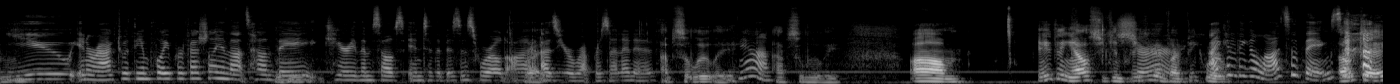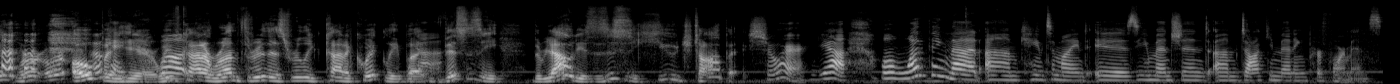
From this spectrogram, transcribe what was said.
Mm-hmm. You interact with the employee professionally, and that's how they carry themselves into the business world on, Right. as your representative. Absolutely. Yeah. Absolutely. Um, anything else you can Sure. think of? I think we're I can think of lots of things. okay. We're, we're open Okay, here. well- We've kind of run through this really kind of quickly, but Yeah. this is a. The reality is, is this is a huge topic. Sure. Yeah. Well, one thing that um, came to mind is you mentioned um, documenting performance.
